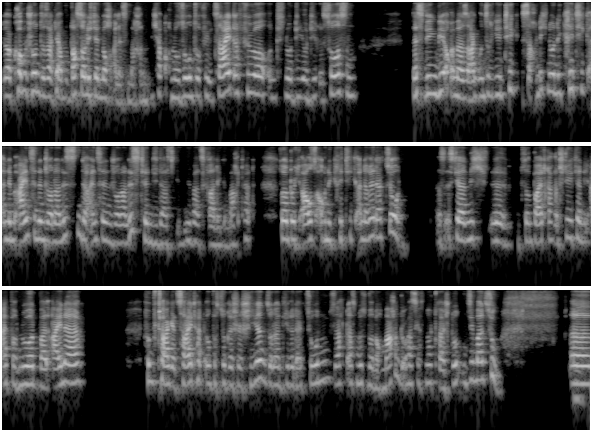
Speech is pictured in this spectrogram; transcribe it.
da kommt schon, der sagt, ja, was soll ich denn noch alles machen? Ich habe auch nur so und so viel Zeit dafür und nur die und die Ressourcen. Deswegen wir auch immer sagen, unsere Kritik ist auch nicht nur eine Kritik an dem einzelnen Journalisten, der einzelnen Journalistin, die das jeweils gerade gemacht hat, sondern durchaus auch eine Kritik an der Redaktion. Das ist ja nicht, äh, so ein Beitrag entsteht ja nicht einfach nur, weil einer fünf Tage Zeit hat, irgendwas zu recherchieren, sondern die Redaktion sagt, das müssen wir noch machen, du hast jetzt noch drei Stunden, sieh mal zu. Äh,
